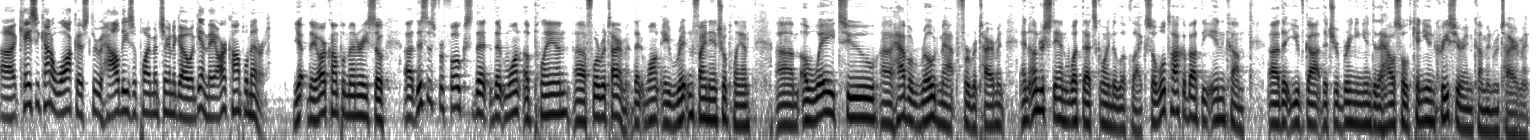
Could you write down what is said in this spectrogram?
Uh, Casey, kind of walk us through how these appointments are going to go. Again, they are complimentary. Yep, they are complimentary. So uh, this is for folks that that want a plan uh, for retirement, that want a written financial plan, um, a way to uh, have a roadmap for retirement and understand what that's going to look like. So we'll talk about the income uh, that you've got that you're bringing into the household. Can you increase your income in retirement?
